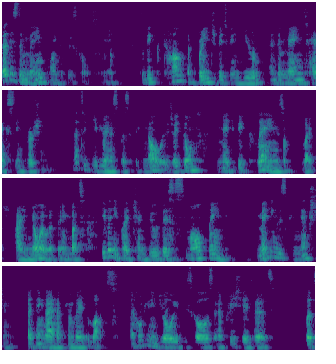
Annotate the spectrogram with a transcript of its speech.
That is the main point of this course for me to become a bridge between you and the main text in Persian. Not to give you any specific knowledge, I don't make big claims like I know everything, but even if I can do this small thing, making this connection, I think I have conveyed a lot. I hope you enjoyed this course and appreciate it. But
